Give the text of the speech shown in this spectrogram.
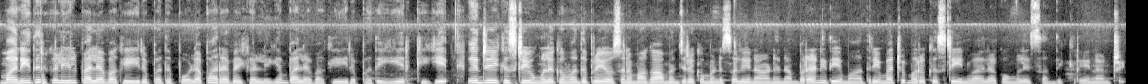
மனிதர்களில் பல வகை இருப்பது போல பறவைகள்லையும் பல வகை இருப்பது இயற்கையே. இன்றைய கிறிஸ்டி உங்களுக்கு வந்து பிரயோசனமாக அமைஞ்சிருக்கும்னு சொல்லி நான் நம்புகிறேன் இதே மாதிரி மற்றும் ஒரு கிறிஸ்டின் வாயிலாக உங்களை சந்திக்கிறேன். நன்றி.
